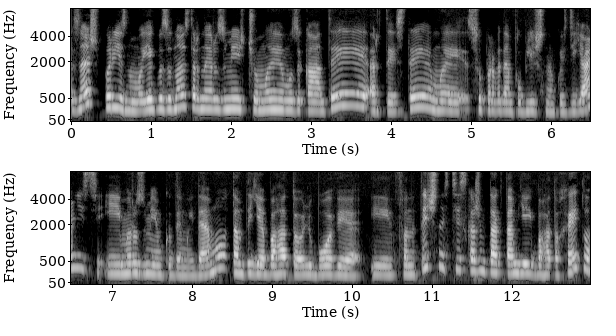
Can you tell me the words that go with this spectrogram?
Знаєш, по-різному, якби з одної сторони я розумію, що ми музиканти, артисти, ми супер ведемо публічну якусь діяльність, і ми розуміємо, куди ми йдемо. Там, де є багато любові і фанатичності, скажімо так, там є і багато хейту.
